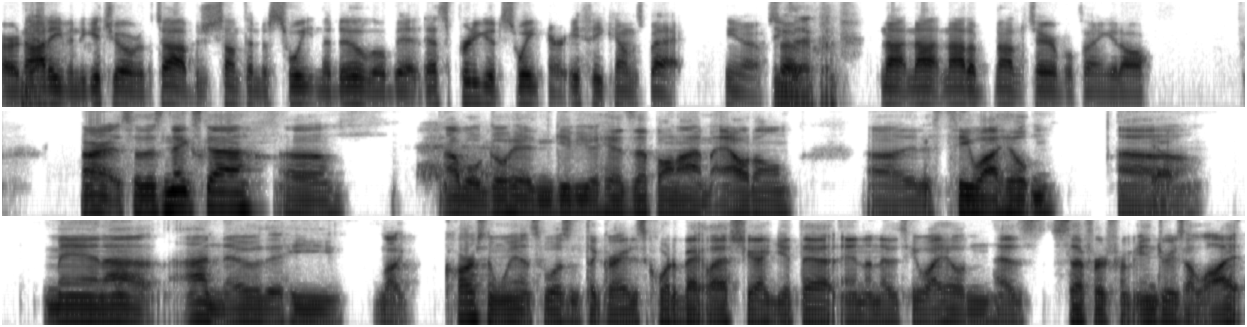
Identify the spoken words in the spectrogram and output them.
or not yeah. even to get you over the top, but just something to sweeten the deal a little bit. That's a pretty good sweetener if he comes back. You know, so exactly. not not not a not a terrible thing at all. All right, so this next guy, uh, I will go ahead and give you a heads up on. I'm out on. Uh, it is T.Y. Hilton. Uh, Man, I I know that he like Carson Wentz wasn't the greatest quarterback last year. I get that, and I know T.Y. Hilton has suffered from injuries a lot.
